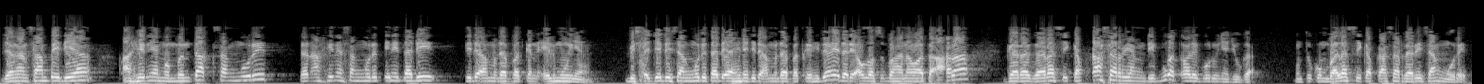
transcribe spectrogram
Jangan sampai dia akhirnya membentak sang murid dan akhirnya sang murid ini tadi tidak mendapatkan ilmunya. Bisa jadi sang murid tadi akhirnya tidak mendapatkan hidayah dari Allah Subhanahu wa taala gara-gara sikap kasar yang dibuat oleh gurunya juga untuk membalas sikap kasar dari sang murid.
